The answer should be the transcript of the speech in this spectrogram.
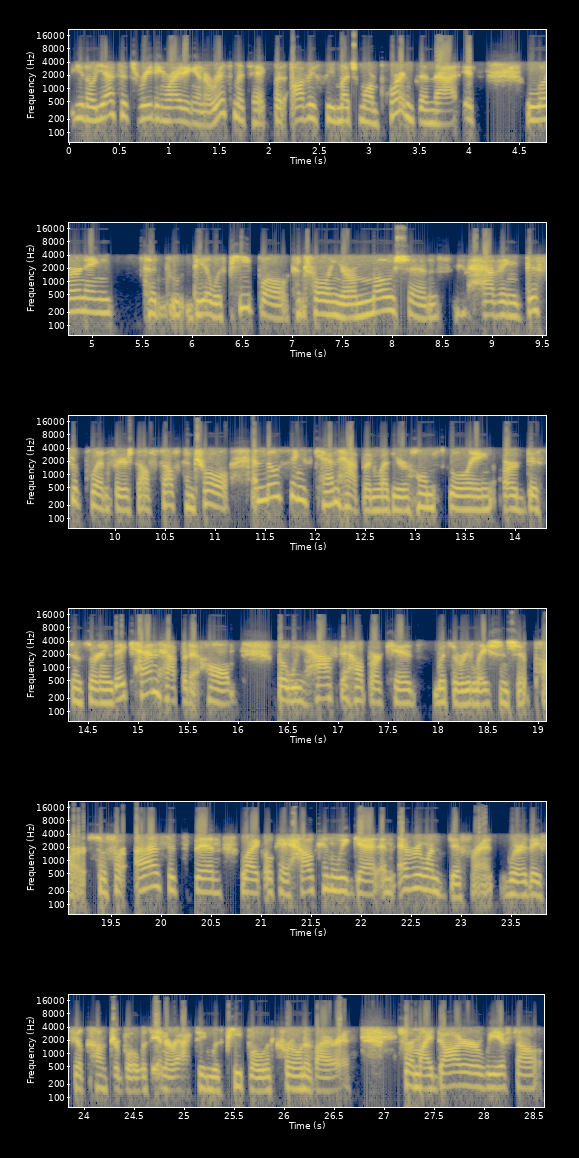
you know, yes, it's reading, writing, and arithmetic, but obviously much more important than that. It's learning to deal with people, controlling your emotions, having discipline for yourself, self control. And those things can happen whether you're homeschooling or distance learning. They can happen at home, but we have to help our kids with the relationship part. So for us, it's been like, okay, how can we get, and everyone's different where they feel comfortable with interacting with people with coronavirus. For my daughter, we have felt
